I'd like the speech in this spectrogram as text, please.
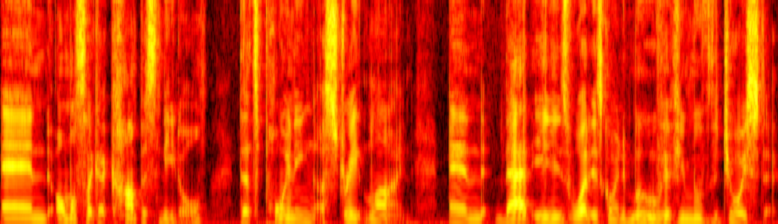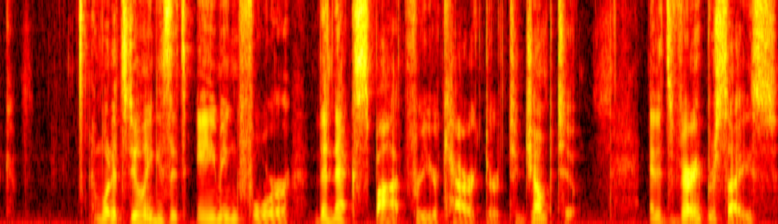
and almost like a compass needle that's pointing a straight line. And that is what is going to move if you move the joystick. And what it's doing is it's aiming for the next spot for your character to jump to. And it's very precise.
